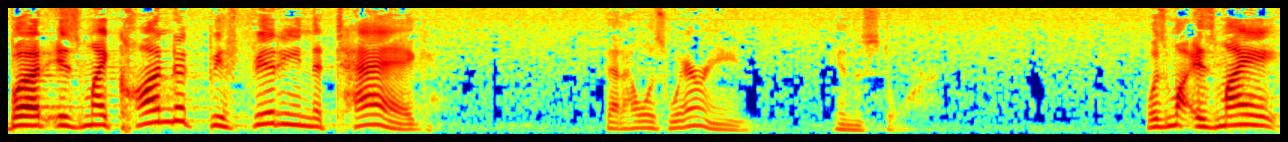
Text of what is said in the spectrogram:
But is my conduct befitting the tag that I was wearing in the store? Was my, is my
